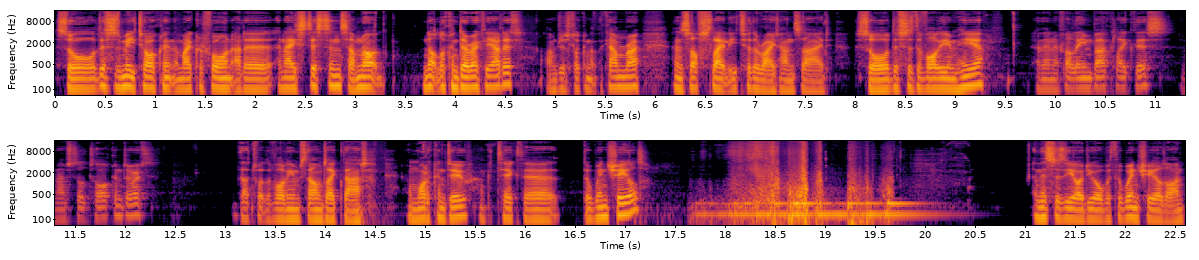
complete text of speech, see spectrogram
So this is me talking at the microphone at a, a nice distance. I'm not not looking directly at it. I'm just looking at the camera and it's off slightly to the right hand side. So this is the volume here. And then if I lean back like this and I'm still talking to it, that's what the volume sounds like that. And what I can do, I can take the, the windshield and this is the audio with the windshield on,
